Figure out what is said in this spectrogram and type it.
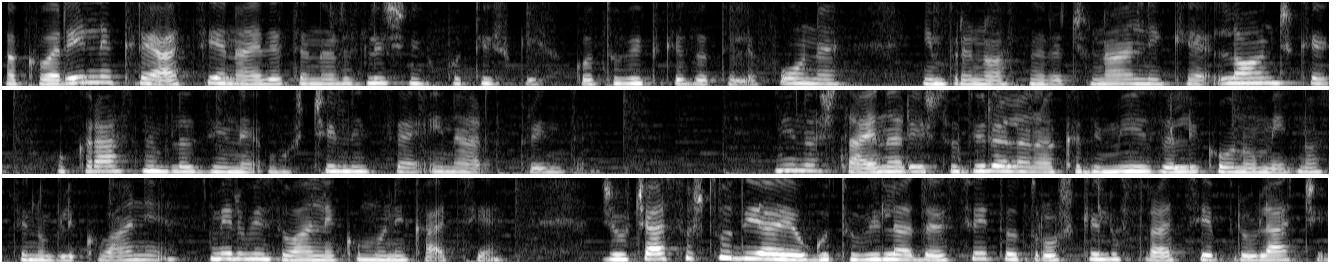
Akvarelne kreacije najdete na različnih potiskih, kot ovitke za telefone in prenosne računalnike, lončke, okrasne blazine, voščilnice in art printe. Nina Štajnar je študirala na Akademiji za likovno umetnost in oblikovanje, smer vizualne komunikacije. Že v času študija je ugotovila, da jo svet otroške ilustracije privlači,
